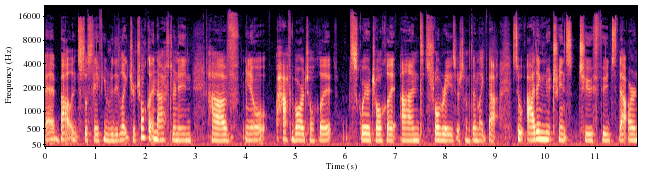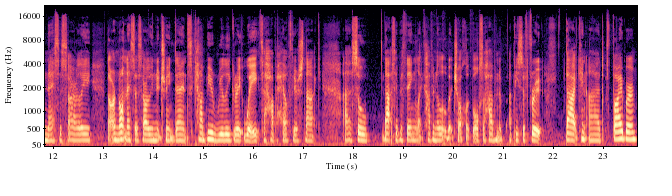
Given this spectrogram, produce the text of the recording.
uh, balance. So, say if you really liked your chocolate in the afternoon, have, you know, half a bar of chocolate, square chocolate, and strawberries or something like that. So, adding nutrients to foods that are necessarily, that are not necessarily nutrient dense can be a really great way to have a healthier snack. Uh, so, that type of thing, like having a little bit of chocolate, but also having a, a piece of fruit, that can add fibre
